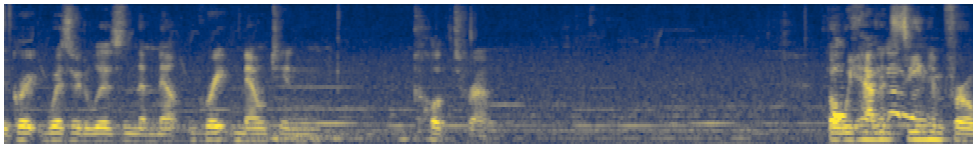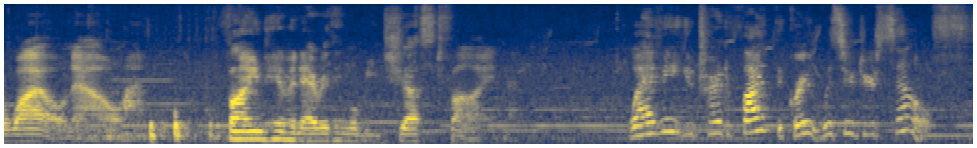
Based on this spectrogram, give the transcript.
The great wizard lives in the mount- great mountain Kotram. But we haven't seen him for a while now. Find him and everything will be just fine. Why haven't you tried to find the great wizard yourself?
